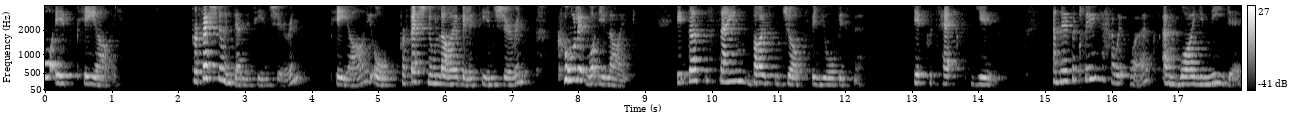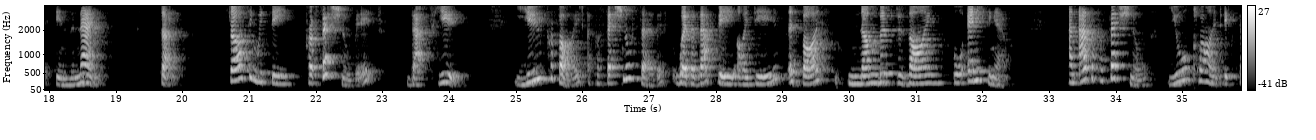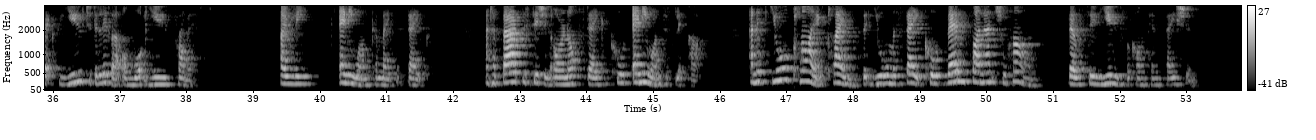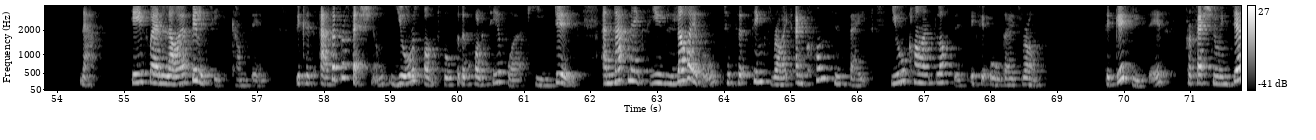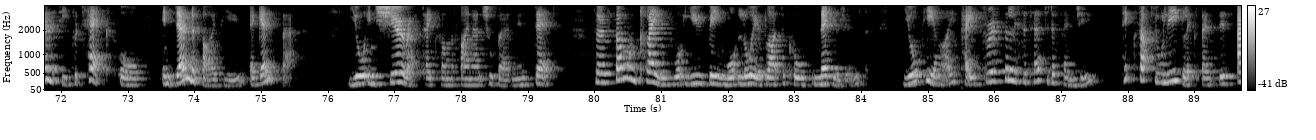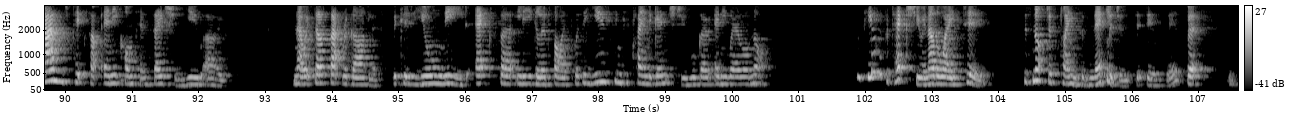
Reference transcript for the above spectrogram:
what is PI? Professional Indemnity Insurance, PI, or Professional Liability Insurance, call it what you like. It does the same vital job for your business. It protects you. And there's a clue to how it works and why you need it in the name. So, starting with the professional bit, that's you. You provide a professional service, whether that be ideas, advice, numbers, designs, or anything else. And as a professional, your client expects you to deliver on what you've promised. Only anyone can make mistakes. And a bad decision or an off day can cause anyone to slip up. And if your client claims that your mistake caused them financial harm, they'll sue you for compensation. Now, Here's where liability comes in. Because as a professional, you're responsible for the quality of work you do. And that makes you liable to put things right and compensate your client's losses if it all goes wrong. The good news is professional indemnity protects or indemnifies you against that. Your insurer takes on the financial burden instead. So if someone claims what you've been what lawyers like to call negligent, your PI pays for a solicitor to defend you, picks up your legal expenses, and picks up any compensation you owe. Now, it does that regardless because you'll need expert legal advice whether you think a claim against you will go anywhere or not. And PI protects you in other ways too. It's not just claims of negligence it deals with, but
